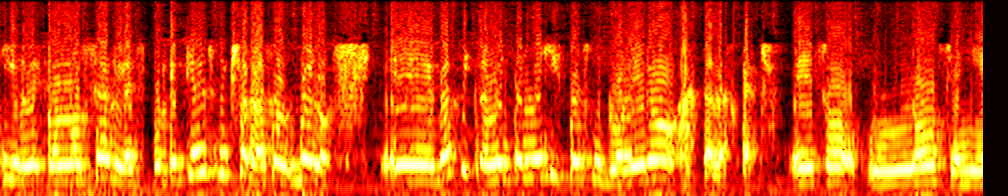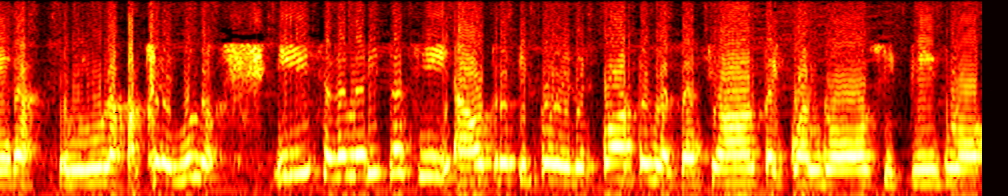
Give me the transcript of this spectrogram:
y reconocerles, porque tienes mucha razón. Bueno, eh, básicamente México es futbolero hasta las cachas, eso no se niega en ninguna parte del mundo. Y se demerita así a otro tipo de deportes, natación, taekwondo, ciclismo,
